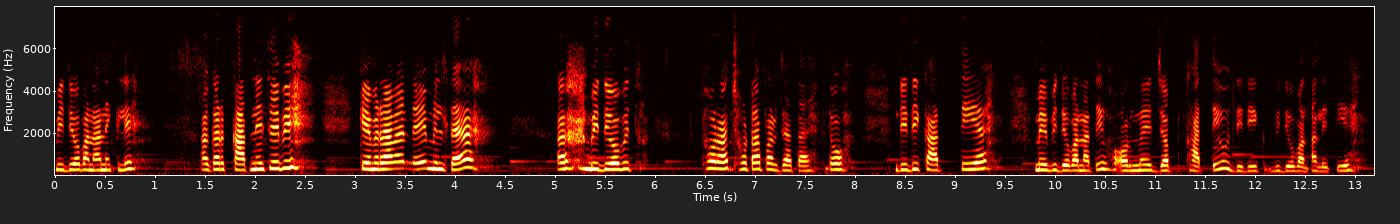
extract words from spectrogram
वीडियो बनाने के लिए। अगर काटने से भी कैमरामैन नहीं मिलता है वीडियो भी थोड़ा छोटा पड़ जाता है। तो दीदी काटती है, मैं वीडियो बनाती हूँ और मैं जब खाती हूँ, दीदी वीडियो बना लेती है।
